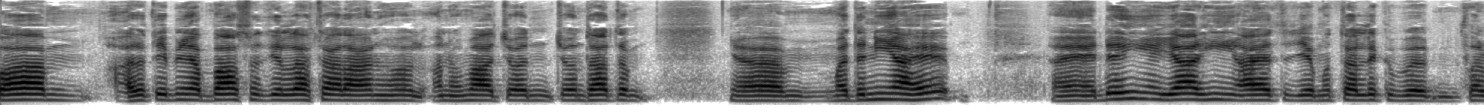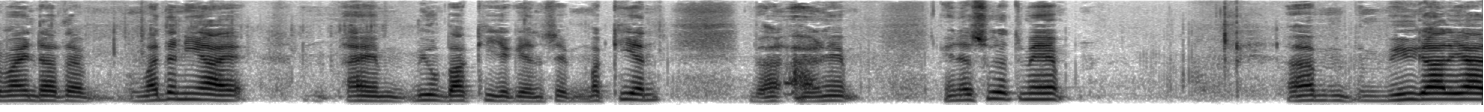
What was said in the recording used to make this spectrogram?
उहा हज़रत हरतीबिन अब्बास जी अलाह ताला अनुमा चवनि चवनि था त मदनी आहे ऐं ॾहीं यारहीं आयत जे मुतालिक़ बि फरमाईंदा त मदनी आहे ऐं ॿियूं बाक़ी जेके आहिनि से मक्की आहिनि हाणे हिन सूरत में ॿी ॻाल्हि इहा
